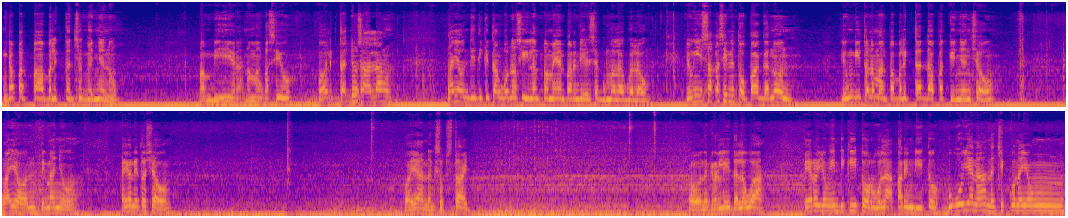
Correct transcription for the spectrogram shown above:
dapat pa baliktad siyang ganyan, no? Pambihira naman kasi, oh. Baliktad yung salang. Ngayon, didikitan ko ng sealant pamayan para hindi siya gumalaw-galaw. Yung isa kasi nito, pag ganun. Yung dito naman, pabaliktad, dapat ganyan siya, oh. Ngayon, tingnan nyo, oh. Ngayon, ito siya, oh. O, yan, nag-substart. O, nag-relay dalawa. Pero yung indicator, wala pa rin dito. Buo yan, ha. Na-check ko na yung,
